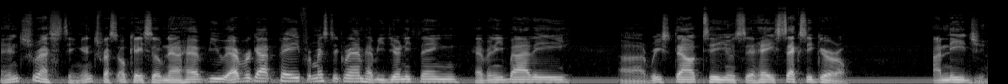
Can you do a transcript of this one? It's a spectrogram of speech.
Interesting, interesting. Okay, so now have you ever got paid from Instagram? Have you done anything? Have anybody uh, reached out to you and said, "Hey, sexy girl, I need you.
